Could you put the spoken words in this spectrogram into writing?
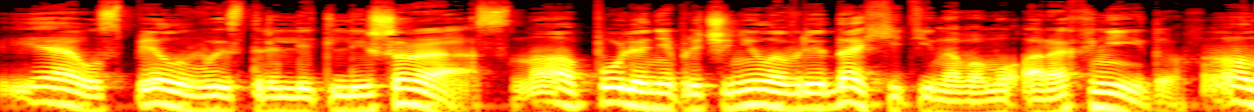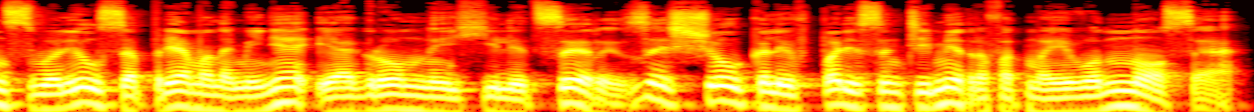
Я успел выстрелить лишь раз, но пуля не причинила вреда хитиновому арахниду. Он свалился прямо на меня, и огромные хелицеры защелкали в паре сантиметров от моего носа.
